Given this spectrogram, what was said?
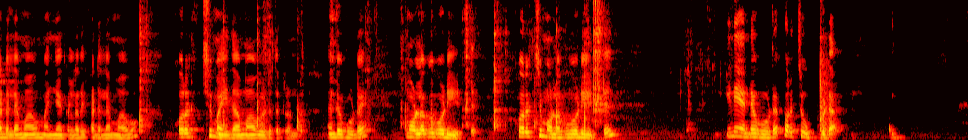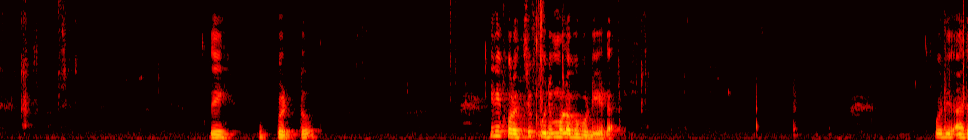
കടലമാവ് മഞ്ഞ കളറി കടലമാവും. കുറച്ച് മൈദാമാവ് എടുത്തിട്ടുണ്ട്. അതിന്റെ കൂടെ മുളക് പൊടി ഇട്ട് കുറച്ച് മുളക് പൊടി ഇട്ട് ഇനി എന്റെ കൂടെ കുറച്ച് ഉപ്പിടാം. ദേ ഉപ്പിട്ടു. ഇനി കുറച്ച് കുരുമുളക് പൊടി ഇടാം ഒരു അര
